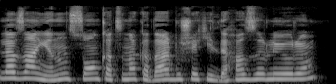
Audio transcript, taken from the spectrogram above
Lazanyanın son katına kadar bu şekilde hazırlıyorum.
